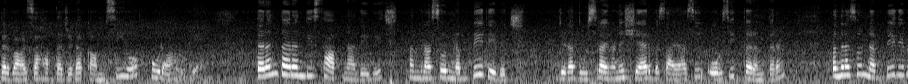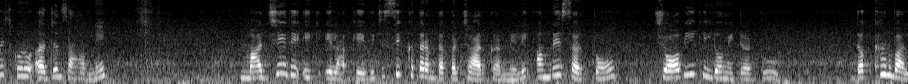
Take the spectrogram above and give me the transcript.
ਦਰਬਾਰ ਸਾਹਿਬ ਦਾ ਜਿਹੜਾ ਕੰਮ ਸੀ, ਉਹ ਪੂਰਾ ਹੋ ਗਿਆ। ਤਰਨਤਾਰਨ ਦੀ ਸਥਾਪਨਾ ਦੇ ਵਿੱਚ 1590 ਦੇ ਵਿੱਚ ਜਿਹੜਾ ਦੂਸਰਾ ਇਹਨਾਂ ਨੇ ਸ਼ਹਿਰ ਬਸਾਇਆ ਸੀ, ਉਹ ਸੀ ਤਰਨਤਾਰਨ। 1590 ਦੇ ਵਿੱਚ ਗੁਰੂ ਅਰਜਨ ਸਾਹਿਬ ਨੇ ਮਾਝੇ ਦੇ ਇੱਕ ਇਲਾਕੇ ਵਿੱਚ ਸਿੱਖ ਧਰਮ ਦਾ ਪ੍ਰਚਾਰ ਕਰਨ ਲਈ ਅੰਮ੍ਰਿਤਸਰ ਤੋਂ 24 ਕਿਲੋਮੀਟਰ ਦੂਰ ਦੱਖਣ ਵੱਲ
